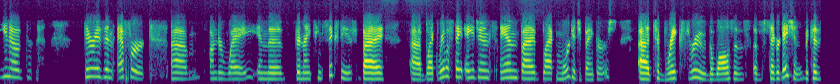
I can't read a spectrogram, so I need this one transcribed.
you know, there is an effort um, underway in the the 1960s by uh, black real estate agents and by black mortgage bankers uh, to break through the walls of, of segregation. Because,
